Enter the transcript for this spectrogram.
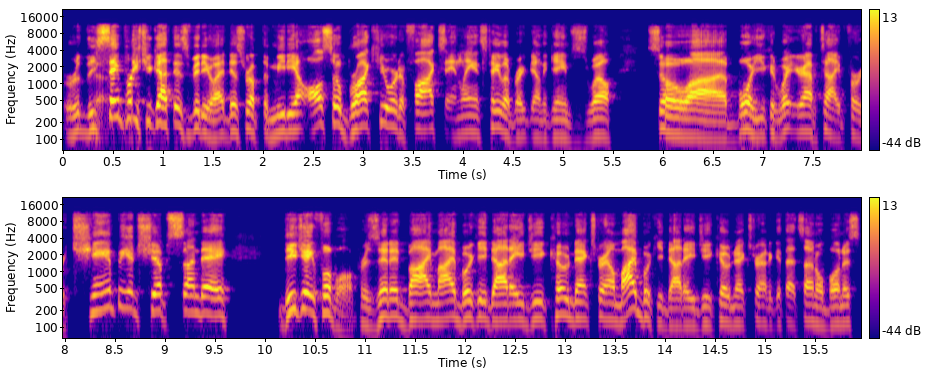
The yeah. same place you got this video at Disrupt the Media. Also, Brock Huard of Fox and Lance Taylor break down the games as well. So, uh, boy, you could whet your appetite for Championship Sunday. DJ football presented by mybookie.ag code next round, mybookie.ag code next round to get that sign on bonus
